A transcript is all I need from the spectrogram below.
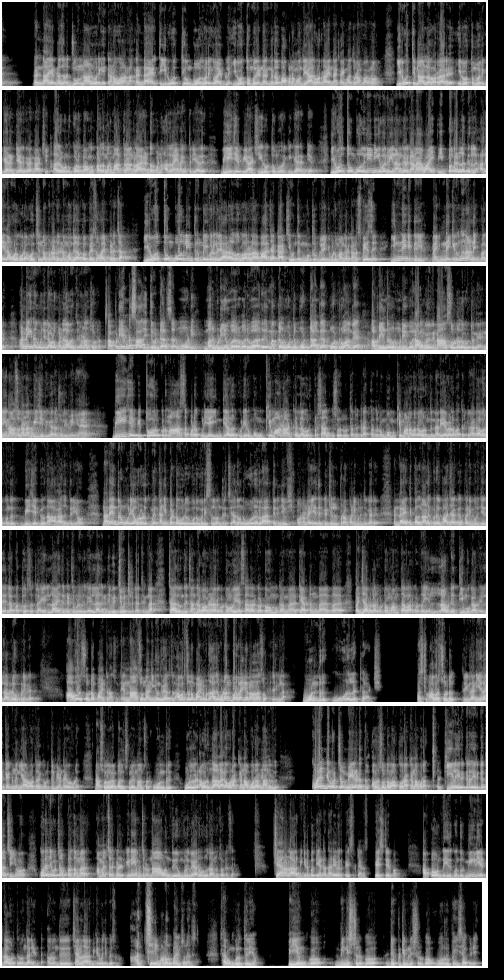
ரெண்டாயிரம் என்ன சொன்ன? ஜூன் நாலு வரைக்கும் கனவு காணலாம். ரெண்டாயிரத்தி இருபத்தி ஒன்பது வரைக்கும் வாய்ப்பு இல்லை. இருபத்தி ஒன்பது என்னங்கிறத பார்ப்போம் நம்ம வந்து யார் வர்றா என்ன கைமாத்துறான் பார்க்கணும். இருபத்தி நாலுல வர்றாரு. இருபத்தொன்பது வரைக்கும் கேரண்டியா இருக்கிறாங்க ஆட்சி. அதுல ஒன்றும் குழப்பம். அவங்க பிரதமர் மாத்துறாங்களா ஹேண்ட் ஓவர் பண்ண அதெல்லாம் எனக்கு தெரியாது. பிஜேபி ஆட்சி இருபத்தொன்பது வரைக்கும் கேரண்டியா இருக்கு. இருபத்தி நீங்கள் நீங்க வருவீங்களாங்கிறதுக்கான வாய்ப்பு இப்ப கண்ணில் தெரியல. அதே நான் உங்களுக்கு ஒரு ஒரு சின்ன பொண்ணாடி நம்ம வந்து அப்ப பேசும் வாய்ப்பு கிடைச்சா. இருபத்தி ஒன்பதுலயும் திரும்ப இவர்கள் யாராவது வருவார்களா? பாஜக ஆட்சி வந்து முற்றுப்புள்ளி வைக்கப்படுமாங்கிறதுக்கான ஸ்பேஸ் இன்னைக்கு தெரியல. நான் இன்னைக்கு இருந்து நான் அன்னைக்கு பாக்குறேன் அன்னைக்கு நான் கொஞ்சம் டெவலப் பண்ணதா வச்சு நான் சொல்றேன். அப்படி என்ன சாதித்து விட்டார் சார் மோடி? மறுபடியும் வரு- வருவாரு மக்கள் ஓட்டு போட்டாங்க போட்டுருவாங்க அப்படின்ற ஒரு முடிவுக்கு நான். உங்களுக்கு நான் சொல்றதை விட்டுருங்க. நீங்க நான் சொன்னா நான் பிஜேபி காரன் சொல்லிடுவீங்க. பிஜேபி தோற்கணும்னு ஆசைப்படக்கூடிய இந்தியாவில் இருக்கக்கூடிய ரொம்ப முக்கியமான ஆட்களில் ஒரு பிரசாந்த் கிஷோர் ஒருத்தர் இருக்கிறார். அது ரொம்ப முக்கியமானவர். அவர் வந்து நிறைய வேலை பார்த்துருக்கிறாரு. அவருக்கு வந்து பிஜேபி வந்து ஆகாதுன்னு தெரியும். நரேந்திர மோடி அவர்களுக்குமே தனிப்பட்ட ஒரு ஒரு விரிசல் வந்துருச்சு. அது வந்து ஊரெல்லாம் தெரிஞ்ச விஷயம். அவர் நிறைய எதிர்க்கட்சிகள் பூரா பணிபுரிஞ்சிருக்காரு. ரெண்டாயிரத்தி பதினாலுக்கு பிறகு பாஜக பணிபுரிஞ்சதே இல்லை பத்து வருஷத்தில். எல்லா எதிர்கட்சி பணிபுரிஞ்சு எல்லா எதிர்கட்சியும் வெற்றி பெற்றிருக்காரு. சரிங்களா? அது வந்து சந்திரபாபு நாயுடு இருக்கட்டும் ஒய்எஸ்ஆர் இருக்கட்டும் கேப்டன் ப- இருக்கட்டும் மம்தாவாக இருக்கட்டும் எல்லாருடையும் திமுக எல்லாருமே ஒர்க் பண்ணியிருக்காரு அவர் சொல்ற பாயிண்ட் நான் சொல்றேன். நான் சொன்னா நீங்க வந்து வேற சொல்ல அவர் சொன்ன பாயிண்ட் மட்டும் அதை உடன்படுறேங்கிறனால நான் சொல்றேன் சரிங்களா? ஒன்று ஊழலற்ற ஆட்சி. ஃபர்ஸ்ட் அவர் சொல்றது சரிங்களா? நீ எதாவது கேட்கணும் நீ யார் தான் கேட்கணும்? திரும்பி என்கிட்ட கூடாது நான் சொல்லுவேன் பதில் சொல்லுவேன் சொல்றேன். ஒன்று ஊழல் அவர் வந்து அழகா ஒரு அக்கனா போறாரு நான் அங்க குறைஞ்சபட்சம் மேலிடத்தில் அவர் சொல்ற வார்த்தை ஒரு அக்கனா போறார். அது கீழே இருக்கிறது இருக்கத்தான் செய்யும். குறைஞ்சபட்சம் பிரதமர் அமைச்சர்கள் இணையமைச்சர்கள் நான் வந்து உங்களுக்கு வேற ஒரு உதாரணம் சொல்றேன் சார். சேனல் ஆரம்பிக்கிற பத்தி என்கிட்ட நிறைய பேர் பேசியிருக்காங்க பேசிட்டே இருப்பாங்க. அப்போ வந்து இதுக்கு வந்து ஒரு மீடியேட்டராக ஒருத்தர் வந்தார் என்கிட்ட. அவர் வந்து சேனல் ஆரம்பிக்கிற பற்றி பேசணும். ஆச்சரியமான ஒரு பாயிண்ட் சொன்னார் சார் சார் உங்களுக்கு தெரியும் பிஎம்க்கோ மினிஸ்டருக்கோ டெபுட்டி மினிஸ்டருக்கோ ஒரு பைசா கிடையாது.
